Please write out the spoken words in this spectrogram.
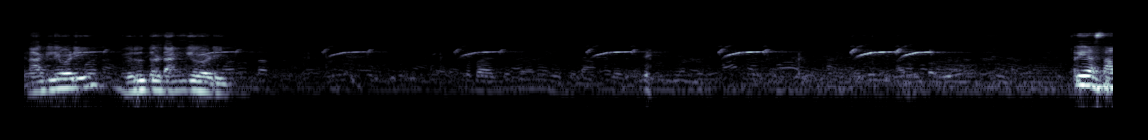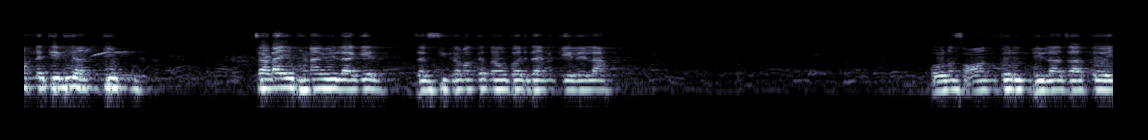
नागलेवाडी विरुद्ध डांगेवाडी. तर या सामन्यातील ही अंतिम चढाई म्हणावी लागेल. जर्सी क्रमांक नऊ परिधान केलेला. बोनस ऑन करून दिला जातोय.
